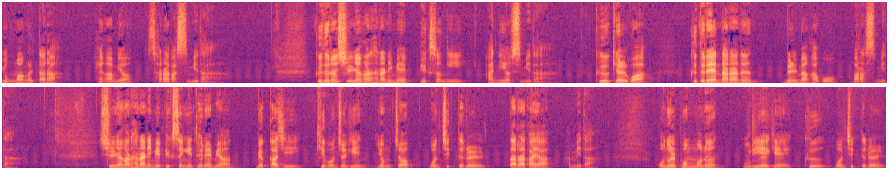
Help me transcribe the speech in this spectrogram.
욕망을 따라 행하며 살아갔습니다. 그들은 신령한 하나님의 백성이 아니었습니다. 그 결과 그들의 나라는 멸망하고 말았습니다. 신령한 하나님의 백성이 되려면 몇 가지 기본적인 영적 원칙들을 따라가야 합니다. 오늘 본문은 우리에게 그 원칙들을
